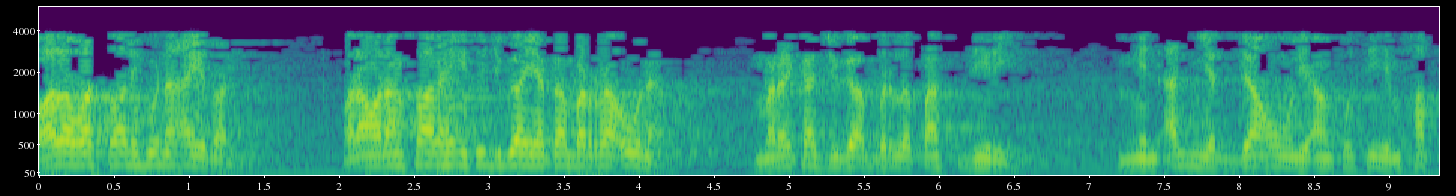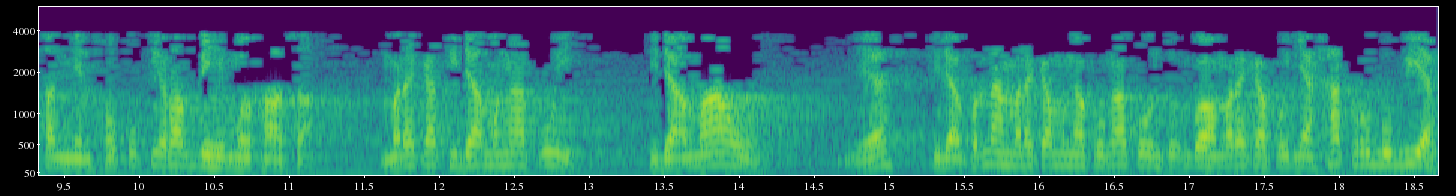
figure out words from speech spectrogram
qala wasalihuna aidan. Orang-orang saleh itu juga yatabarrauna. Mereka juga berlepas diri min an yadda'u li anfusihim haqqan min huquqi rabbihimul khasa. Mereka tidak mengakui, tidak mau ya, tidak pernah mereka mengaku-ngaku untuk bahwa mereka punya hak rububiyah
